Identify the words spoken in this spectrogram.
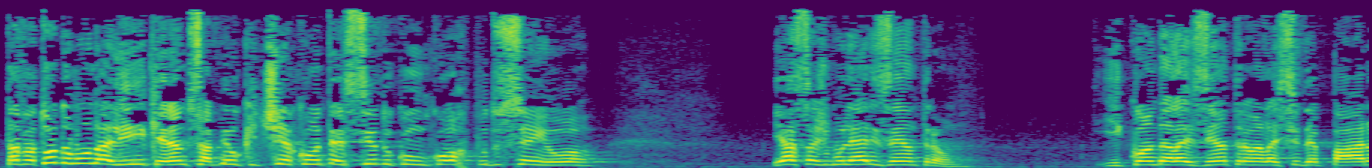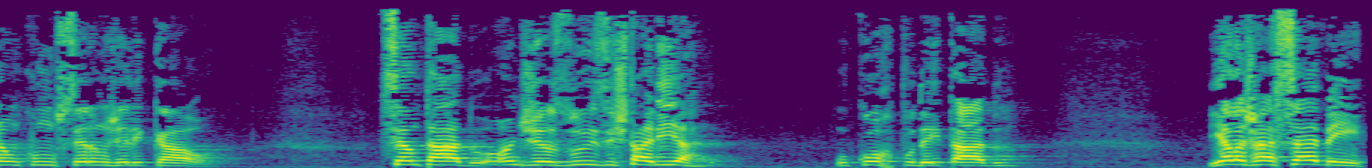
Estava todo mundo ali querendo saber o que tinha acontecido com o corpo do Senhor. E essas mulheres entram e quando elas entram, elas se deparam com um ser angelical, sentado onde Jesus estaria, o corpo deitado. E elas recebem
